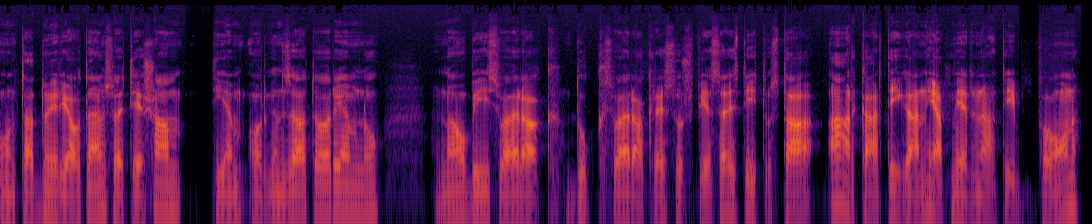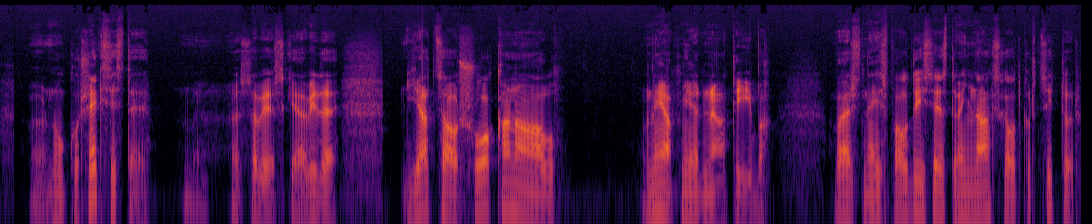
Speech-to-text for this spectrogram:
un tad nu, ir jautājums, vai tiešām tiem organizatoriem, nu, nav bijis vairāk dukas, vairāk resursu piesaistīt uz tā ārkārtīgā neapmierinātības fona, nu, kurš eksistē eh, sabiedriskajā vidē. Ja caur šo kanālu neapmierinātība vairs neizpaudīsies, tad viņi nāks kaut kur citur.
